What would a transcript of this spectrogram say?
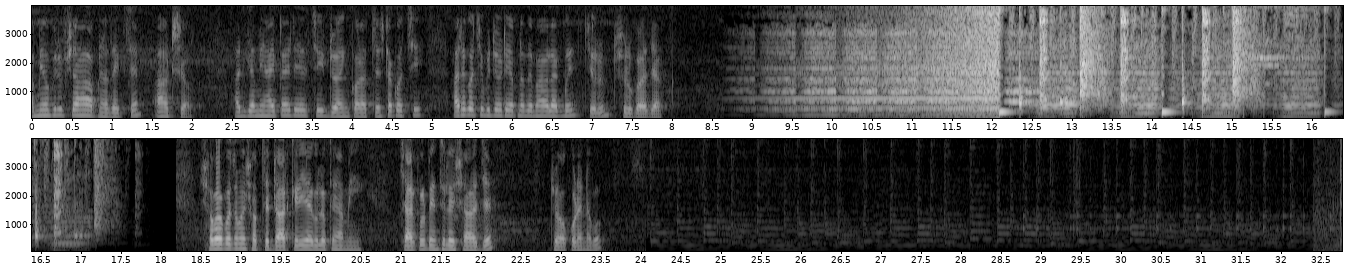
আমি অভিরূপ সাহা, আপনারা দেখছেন আর্ট শপ আজকে আমি হাইপার রিয়েলিস্টিক ড্রয়িং করার চেষ্টা করছি। আশা করছি ভিডিওটি আপনাদের ভালো লাগবে। চলুন শুরু করা যাক। সবার প্রথমে সবচেয়ে ডার্ক এরিয়াগুলোকে আমি চারকোল পেন্সিলের সাহায্যে ড্র করে নেব।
